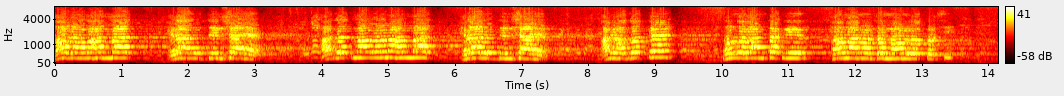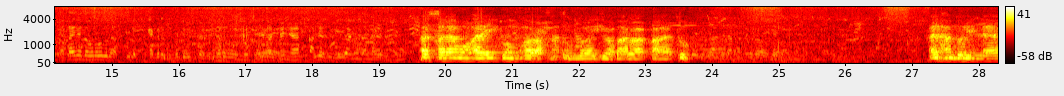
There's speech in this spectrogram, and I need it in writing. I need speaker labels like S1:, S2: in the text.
S1: মাওলানা মোহাম্মদ হেলাল উদ্দিন সাহেব। হজরত মাওলানা মোহাম্মদ হেলাল উদ্দিন সাহেব। আমি হজরতকে মূল্যবান তাকরির ফরমানোর জন্য অনুরোধ করছি।
S2: আসসালামু আলাইকুম ওয়া রাহমাতুল্লাহি ওয়া বারাকাতুহু। আলহামদুলিল্লাহ।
